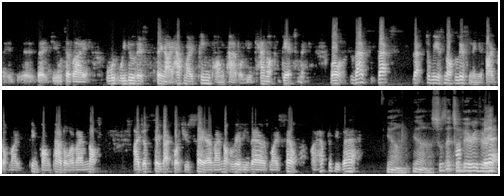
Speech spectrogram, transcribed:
Uh, uh, that says, I, we, we do this thing, I have my ping pong paddle, you cannot get me. Well, that's, that's, that to me is not listening if I've got my ping pong paddle and I'm not, I just say back what you say and I'm not really there as myself. I have to be there. Yeah. Yeah. So that's a very, very, yeah.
